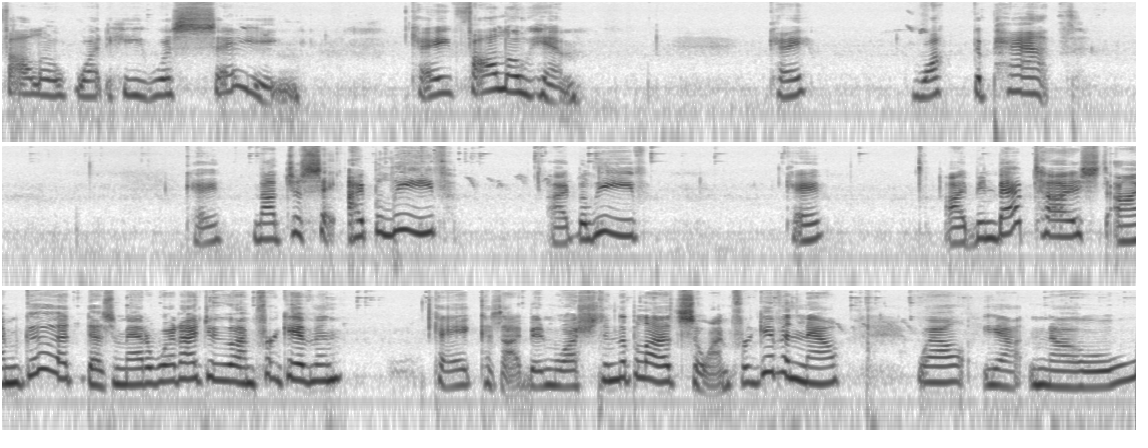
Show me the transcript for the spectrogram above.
follow what he was saying. Okay? Follow him. Okay? Walk the path. Okay? Not just say, I believe. I believe. Okay? I've been baptized. I'm good. Doesn't matter what I do, I'm forgiven. Okay? Because I've been washed in the blood, so I'm forgiven now. Well, yeah, no.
